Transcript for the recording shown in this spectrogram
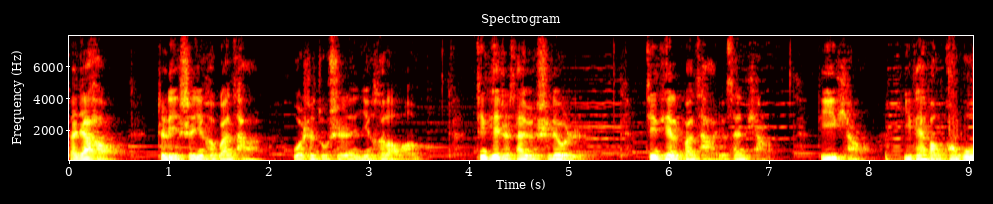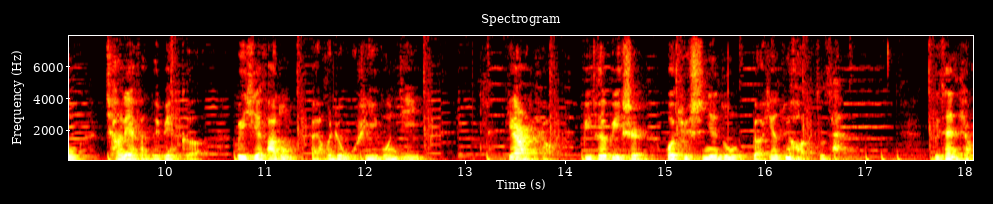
大家好，这里是银河观察，我是主持人银河老王。今天是三月十六日，今天的观察有三条。第一条，以太坊矿工强烈反对变革，威胁发动百分之五十亿攻击。第二条，比特币是过去十年中表现最好的资产。第三条，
